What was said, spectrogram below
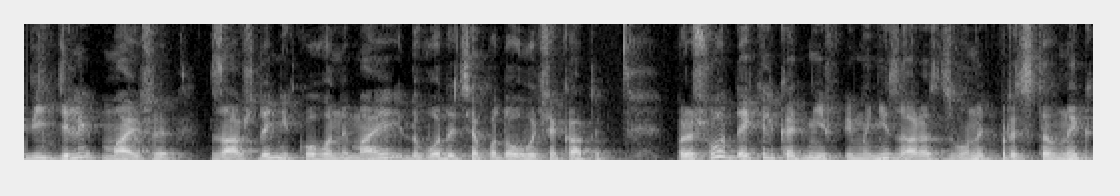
відділі майже завжди нікого немає і доводиться подовго чекати. Пройшло декілька днів, і мені зараз дзвонить представник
